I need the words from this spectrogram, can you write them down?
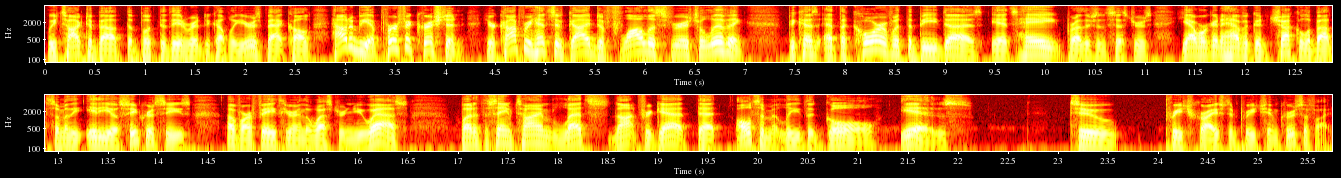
we talked about the book that they had written a couple of years back called How to Be a Perfect Christian Your Comprehensive Guide to Flawless Spiritual Living. Because at the core of what the bee does, it's hey, brothers and sisters, yeah, we're going to have a good chuckle about some of the idiosyncrasies of our faith here in the Western U.S. But at the same time, let's not forget that ultimately the goal is to preach Christ and preach Him crucified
